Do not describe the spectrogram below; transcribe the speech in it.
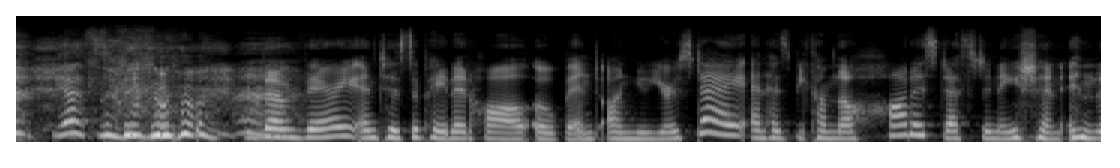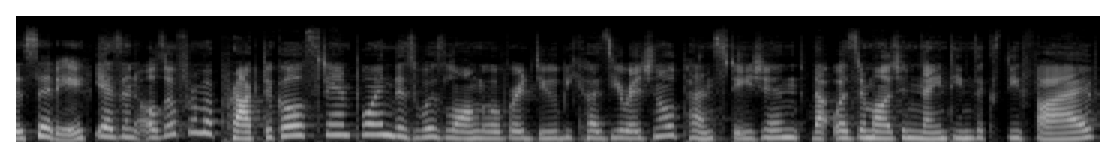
yes. the very anticipated hall opened on New Year's Day and has become the hottest destination in the city. Yes, and also from a practical standpoint, this was long overdue because the original Penn Station that was demolished in 1965,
